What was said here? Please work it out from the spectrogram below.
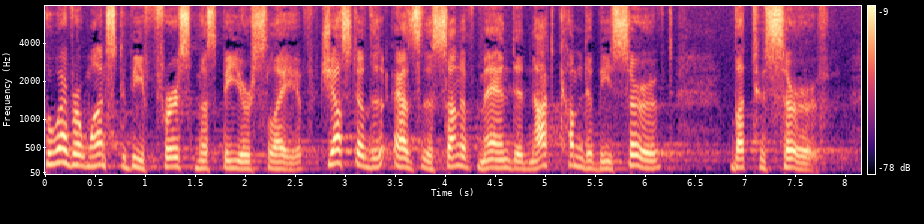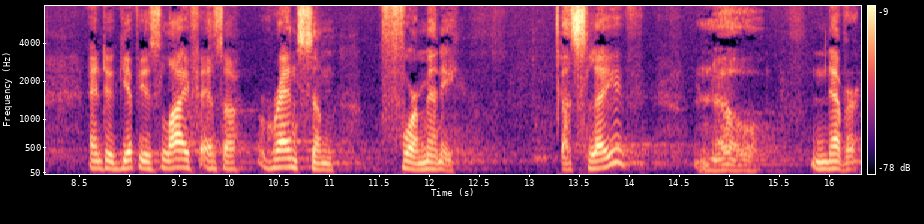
Whoever wants to be first must be your slave, just as the Son of Man did not come to be served, but to serve, and to give his life as a ransom for many. A slave? No, never.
